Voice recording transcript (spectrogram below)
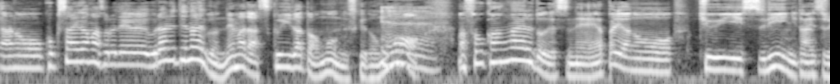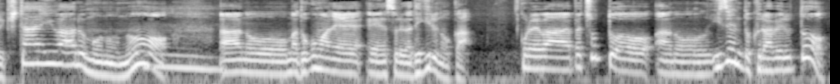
あ、あの、国債がまあそれで売られてない分ね、まだ救いだとは思うんですけども、えー、まあそう考えるとですね、やっぱりあの、QE3 に対する期待はあるものの、あの、まあどこまで、えー、それができるのか。これはやっぱりちょっと、あの、以前と比べると、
